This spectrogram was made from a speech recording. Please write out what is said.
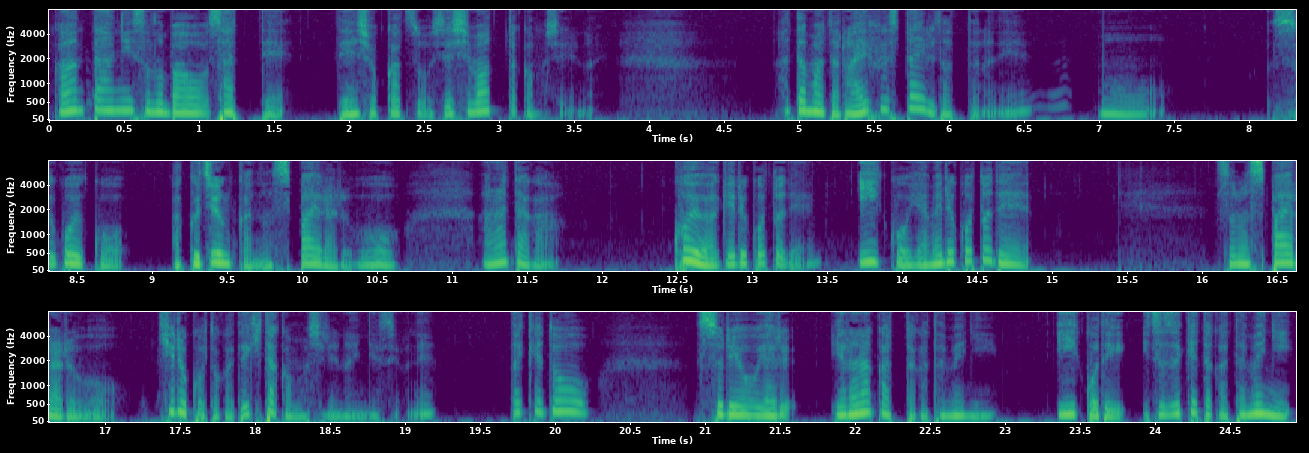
簡単にその場を去って転職活動してしまったかもしれないはたまたライフスタイルだったらねもうすごいこう悪循環のスパイラルをあなたが声を上げることで、いい子をやめることで、そのスパイラルを切ることができたかもしれないんですよね。だけど、それをやる、やらなかったがために、いい子で居続けたがために、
